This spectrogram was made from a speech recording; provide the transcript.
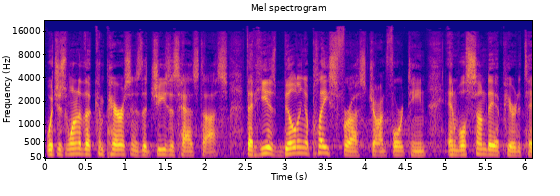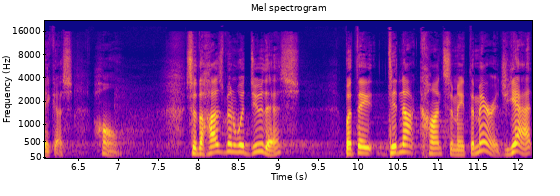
which is one of the comparisons that Jesus has to us. That he is building a place for us, John 14, and will someday appear to take us home. So the husband would do this, but they did not consummate the marriage. Yet,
